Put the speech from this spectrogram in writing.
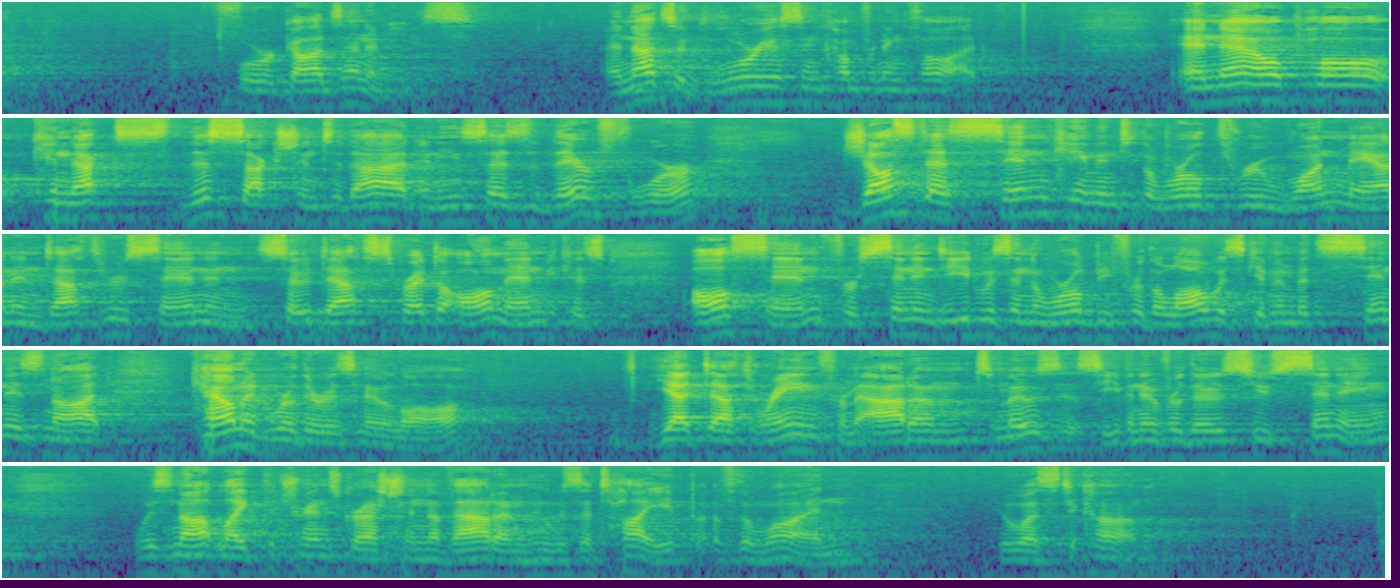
for God's enemies. And that's a glorious and comforting thought. And now Paul connects this section to that, and he says, Therefore, just as sin came into the world through one man, and death through sin, and so death spread to all men because all sin, for sin indeed was in the world before the law was given, but sin is not counted where there is no law. Yet death reigned from Adam to Moses, even over those whose sinning was not like the transgression of Adam, who was a type of the one who was to come.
